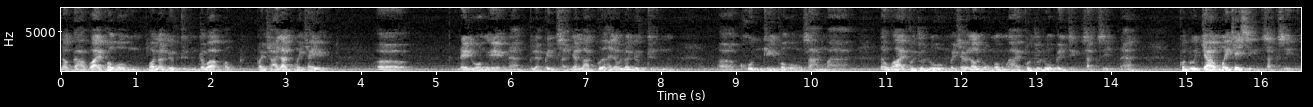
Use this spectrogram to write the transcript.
เรากราบไหว้พระองค์เพราะเราลึกถึงแต่ว่าพระฉายาลักษณ์ไม่ใช่ ในหลวงเองนะเป็นสัญลักษณ์เพื่อให้เราระลึกถึงคุณที่พระองค์สร้างมาเราไหว้พุทธรูปไม่ใช่เราหลงงมงายพุทธรูปเป็นสิ่งศักดิ์สิทธิ์นะพระพุทธเจ้าไม่ใช่สิ่งศักดิ์สิทธิ์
